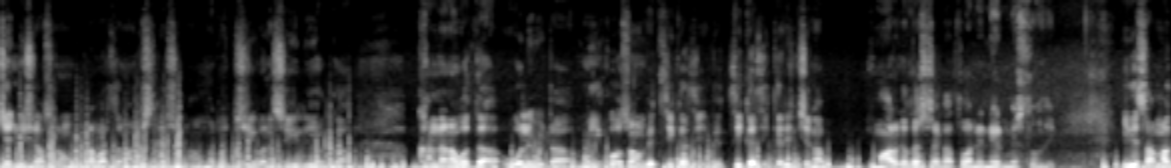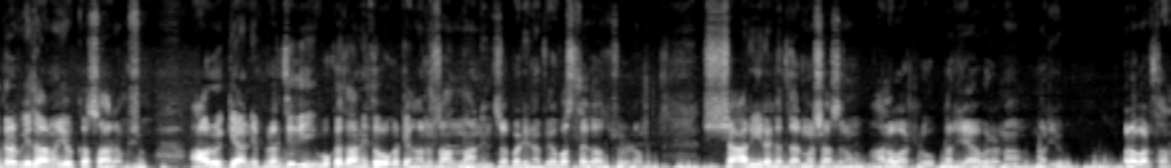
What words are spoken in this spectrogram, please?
జన్యుశాస్త్రం ప్రవర్తన విశ్లేషణ మరియు జీవనశైలి యొక్క ఖండన వద్ద ఓలివిట మీకోసం వ్యక్తిగతి వ్యక్తిగతీకరించిన మార్గదర్శకత్వాన్ని నిర్మిస్తుంది. ఇది సమగ్ర విధానం యొక్క సారాంశం. ఆరోగ్యాన్ని ప్రతిదీ ఒకదానితో ఒకటి అనుసంధానించబడిన వ్యవస్థగా చూడడం శారీరక ధర్మశాస్త్రం అలవాట్లు పర్యావరణ మరియు ప్రవర్తన.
